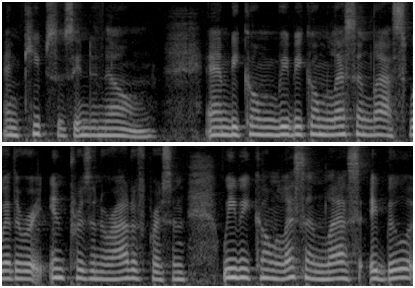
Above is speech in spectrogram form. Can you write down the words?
and keeps us in the known and become, we become less and less, whether we're in prison or out of prison, we become less and less able,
